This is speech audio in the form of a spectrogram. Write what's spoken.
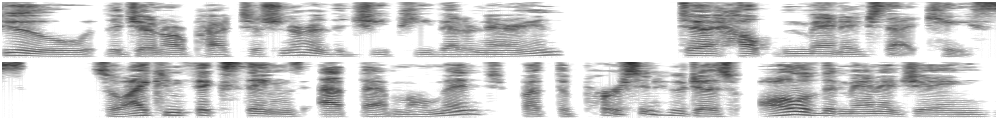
to the general practitioner or the GP veterinarian to help manage that case. So I can fix things at that moment, but the person who does all of the managing,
